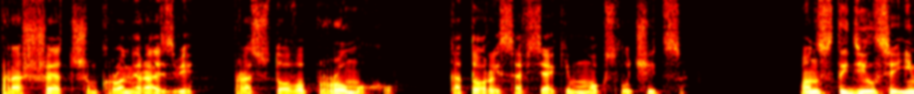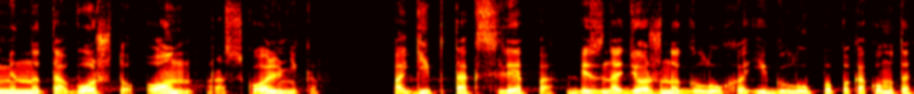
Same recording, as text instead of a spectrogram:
прошедшем, кроме разве простого промаху, который со всяким мог случиться. Он стыдился именно того, что он, Раскольников, погиб так слепо, безнадежно, глухо и глупо по какому-то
